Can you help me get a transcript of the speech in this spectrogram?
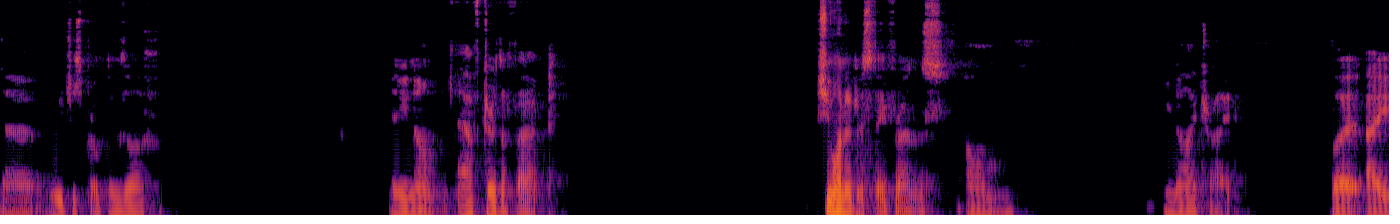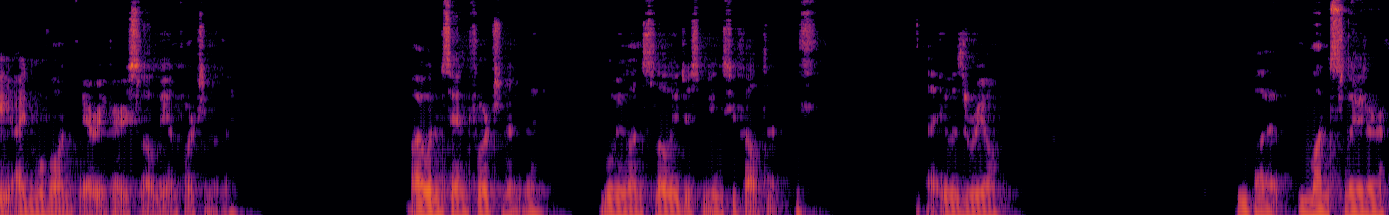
that we just broke things off. And you know, after the fact, she wanted to stay friends. Um, you know, I tried, but I I'd move on very very slowly, unfortunately. I wouldn't say unfortunately. Moving on slowly just means you felt it. it was real. But months later,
